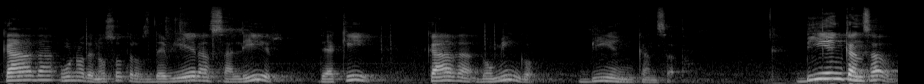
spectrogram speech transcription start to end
Cada uno de nosotros debiera salir de aquí cada domingo bien cansado. Bien cansado.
